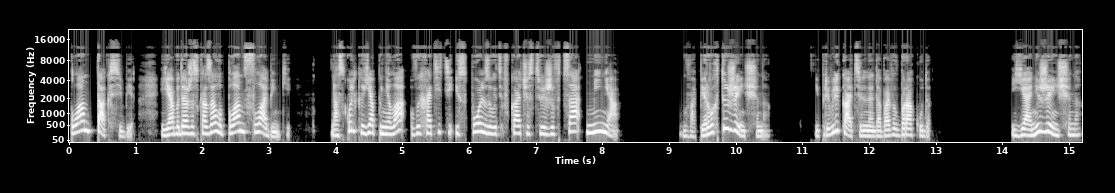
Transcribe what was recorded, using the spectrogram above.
план так себе. Я бы даже сказала, план слабенький. Насколько я поняла, вы хотите использовать в качестве живца меня. Во-первых, ты женщина и привлекательная», — добавил Баракуда. «Я не женщина.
